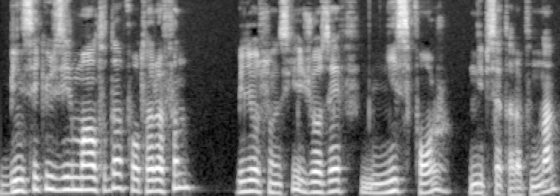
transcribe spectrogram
1826'da fotoğrafın biliyorsunuz ki Joseph Nisfor Nipse tarafından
